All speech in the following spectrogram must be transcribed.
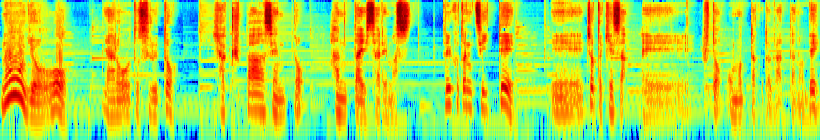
農業をやろうとすると100%反対されます。ということについてえー、ちょっと今朝、えー、ふと思ったことがあったので、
